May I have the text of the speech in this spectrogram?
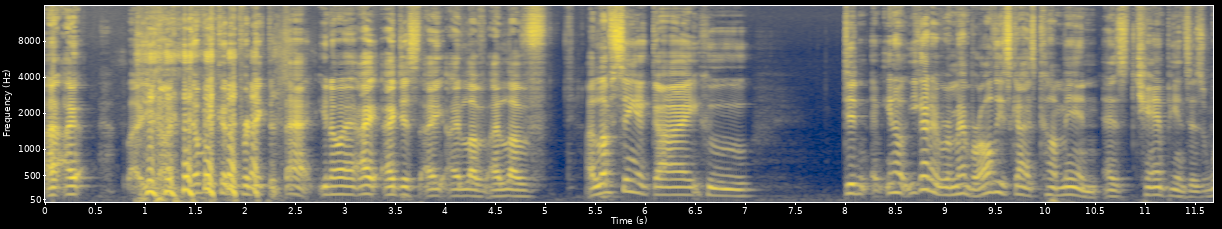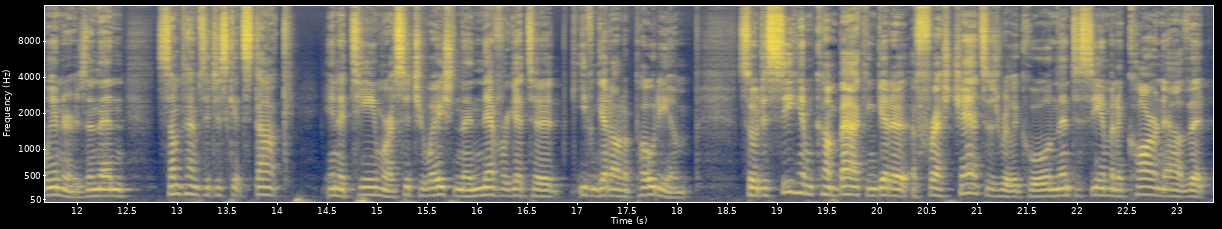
I, I you know, nobody could have predicted that. You know, I, I just I, I love I love I love seeing a guy who didn't you know you got to remember all these guys come in as champions as winners and then sometimes they just get stuck in a team or a situation they never get to even get on a podium. So to see him come back and get a, a fresh chance is really cool and then to see him in a car now that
